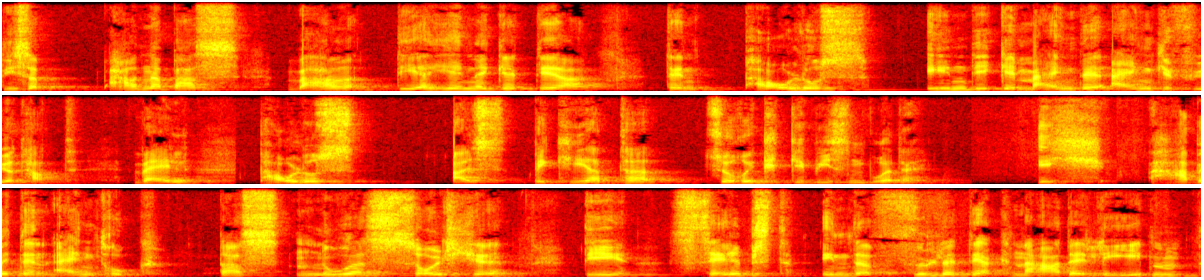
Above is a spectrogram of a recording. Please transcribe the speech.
Dieser Barnabas war derjenige, der den Paulus in die Gemeinde eingeführt hat, weil Paulus als Bekehrter zurückgewiesen wurde. Ich habe den Eindruck, dass nur solche, die selbst in der Fülle der Gnade leben,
